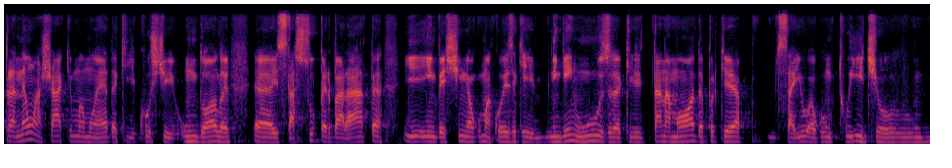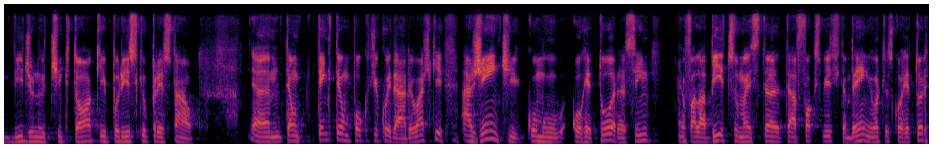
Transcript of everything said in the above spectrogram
para não achar que uma moeda que custe um dólar uh, está super barata e investir em alguma coisa que ninguém usa, que está na moda porque saiu algum tweet ou um vídeo no TikTok e por isso que o preço está alto. Então tem que ter um pouco de cuidado. Eu acho que a gente, como corretora, assim, eu falo a Bitso, mas tá, tá a Foxbit também, outras corretoras,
